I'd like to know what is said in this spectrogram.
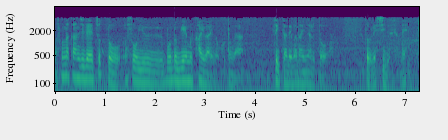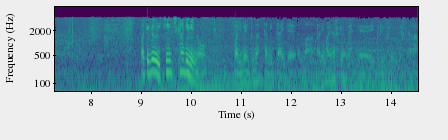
ま、そんな感じでちょっとそういうボードゲーム界隈のことが Twitter で話題になるとちょっと嬉しいですよね、まあ、結局1日限りの、ま、イベントだったみたいで、まあ、当たり前ですけどね、えー、エイプリルフールですから。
